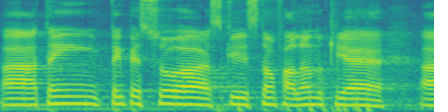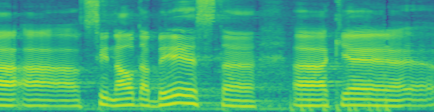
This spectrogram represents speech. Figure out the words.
Ah, tem, tem pessoas que estão falando que é a, a sinal da besta, a, que é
